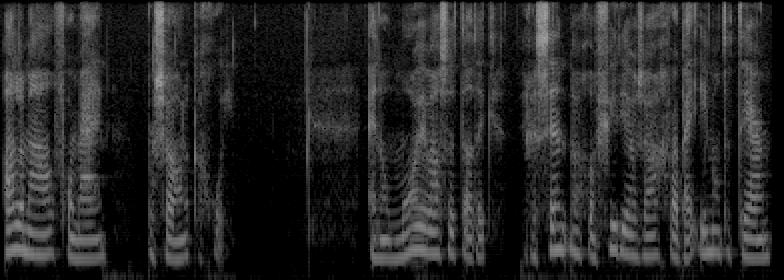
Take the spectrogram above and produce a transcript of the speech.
Allemaal voor mijn persoonlijke groei. En hoe mooi was het dat ik recent nog een video zag waarbij iemand de term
